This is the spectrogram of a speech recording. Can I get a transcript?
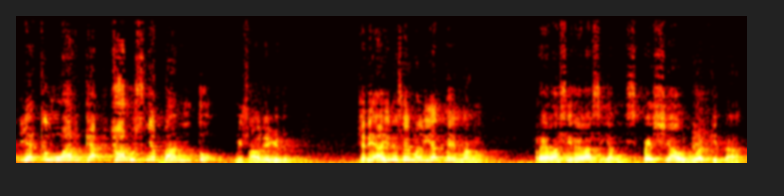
dia keluarga harusnya bantu. Misalnya gitu. Jadi akhirnya saya melihat memang relasi-relasi yang spesial buat kita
